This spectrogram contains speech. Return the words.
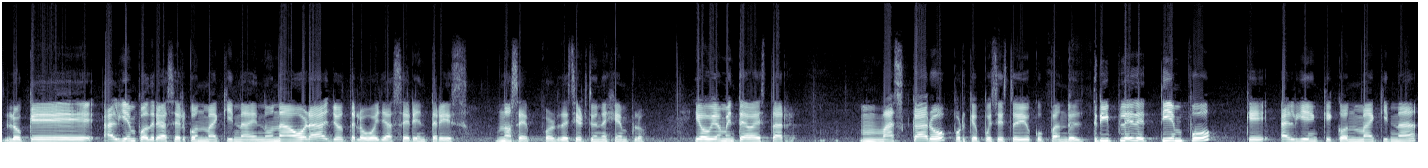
lo que alguien podría hacer con máquina en una hora, yo te lo voy a hacer en tres, no sé, por decirte un ejemplo. Y obviamente va a estar más caro porque pues estoy ocupando el triple de tiempo que alguien que con máquina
